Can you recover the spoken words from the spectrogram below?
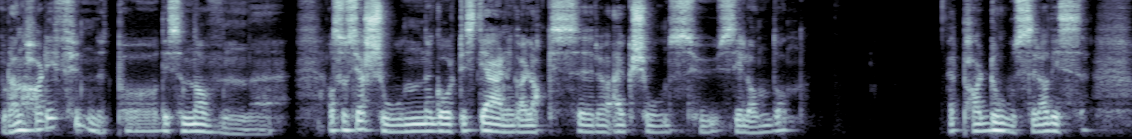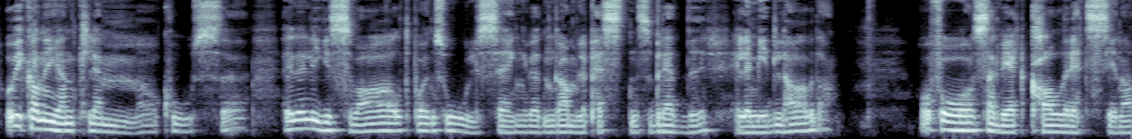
Hvordan har de funnet på disse navnene? Assosiasjonene går til stjernegalakser og auksjonshus i London. Et par doser av disse, og vi kan igjen klemme og kose, eller ligge svalt på en solseng ved den gamle pestens bredder, eller Middelhavet, da og få servert kald rettsinna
